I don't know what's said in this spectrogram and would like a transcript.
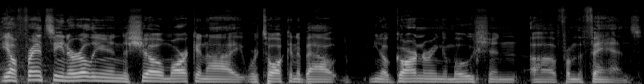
You know, Francine, earlier in the show, Mark and I were talking about, you know, garnering emotion uh, from the fans.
